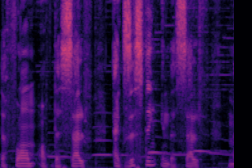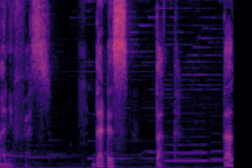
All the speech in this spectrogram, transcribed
the form of the self existing in the self manifests. That is Tat. Tat.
